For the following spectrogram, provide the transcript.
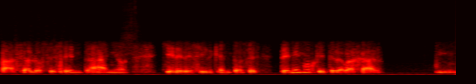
pasa los 60 años. Quiere decir que entonces tenemos que trabajar mm,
